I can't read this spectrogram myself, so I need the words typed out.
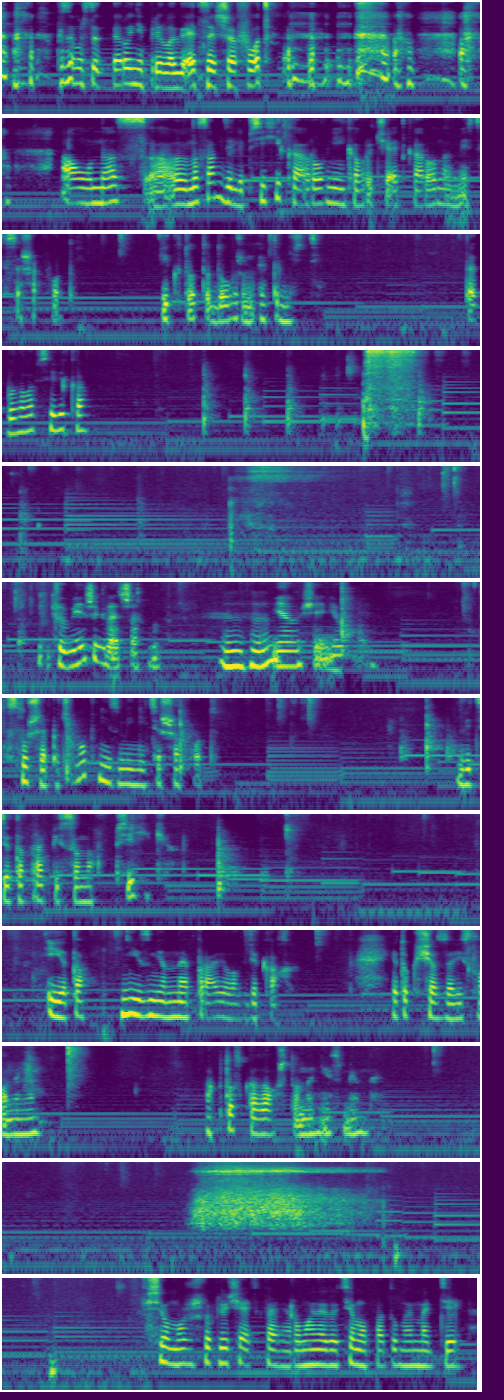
Потому что к короне прилагается эшафот. А у нас а, на самом деле психика ровненько вручает корону вместе с эшафотом. И кто-то должен это нести. Так было во все века. Ты умеешь играть в шахматы? Мгм. Я вообще не умею. Слушай, а почему бы не изменить эшафот? Ведь это прописано в психике. И это неизменное правило в веках. Я только сейчас зависла на нем. А кто сказал, что оно неизменное? Все, можешь выключать камеру. Мы на эту тему подумаем отдельно.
